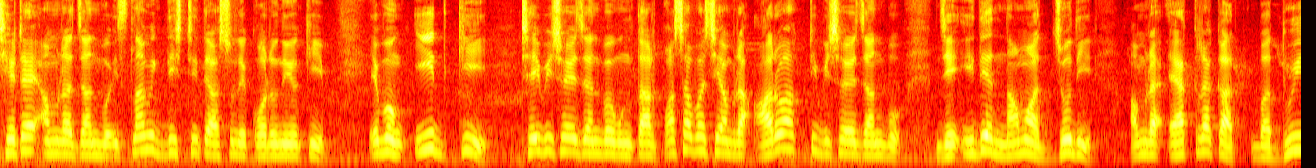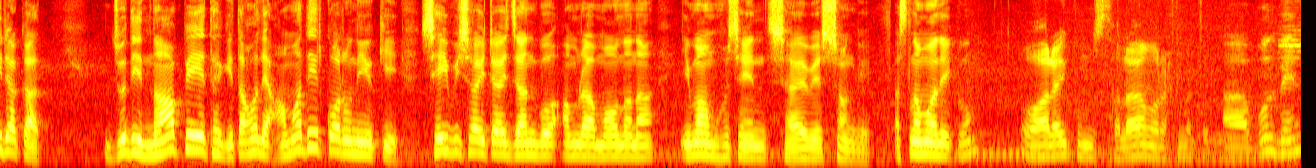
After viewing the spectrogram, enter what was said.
সেটাই আমরা জানব। ইসলামিক দৃষ্টিতে আসলে করণীয় কি এবং ঈদ কি, সেই বিষয়ে জানব এবং তার পাশাপাশি আমরা আরও একটি বিষয়ে জানব যে ঈদের নামাজ যদি আমরা এক রাকাত বা দুই রাকাত যদি না পেয়ে থাকি তাহলে আমাদের করণীয় কি? সেই বিষয়টাই জানব আমরা মাওলানা ইমাম হোসেন সাহেবের সঙ্গে। আসসালামু আলাইকুম। ওয়ালাইকুম আসসালাম রহমতুল্লাহ বলবেন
